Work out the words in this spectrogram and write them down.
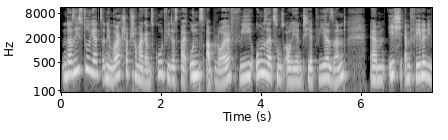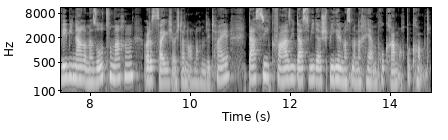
Und da siehst du jetzt in dem Workshop schon mal ganz gut, wie das bei uns abläuft, wie umsetzungsorientiert wir sind. Ähm, ich empfehle, die Webinare immer so zu machen, aber das zeige ich euch dann auch noch im Detail, dass sie quasi das widerspiegeln, was man nachher im Programm auch bekommt.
